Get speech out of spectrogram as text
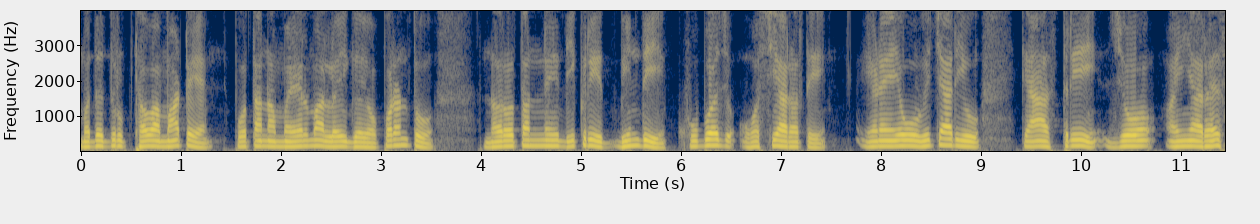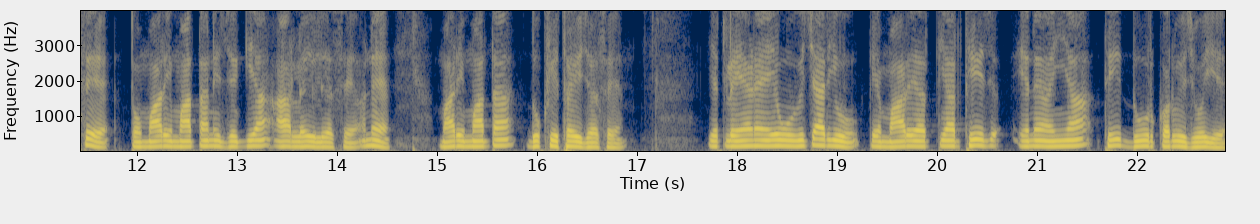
મદદરૂપ થવા માટે પોતાના મહેલમાં લઈ ગયો. પરંતુ નરોતનની દીકરી બિંદી ખૂબ જ હોશિયાર હતી. એણે એવું વિચાર્યું કે આ સ્ત્રી જો અહીંયા રહેશે તો મારી માતાની જગ્યા આ લઈ લેશે અને મારી માતા દુઃખી થઈ જશે. એટલે એણે એવું વિચાર્યું કે મારે અત્યારથી જ એને અહીંયાથી દૂર કરવી જોઈએ.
